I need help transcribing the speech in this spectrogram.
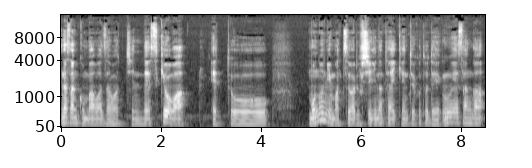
皆さんこんばんは、ざわちんです。今日は、えっと、物にまつわる不思議な体験ということで、運営さんが、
